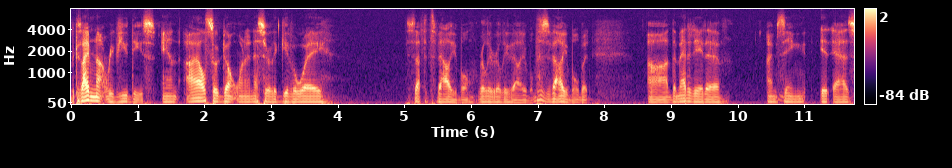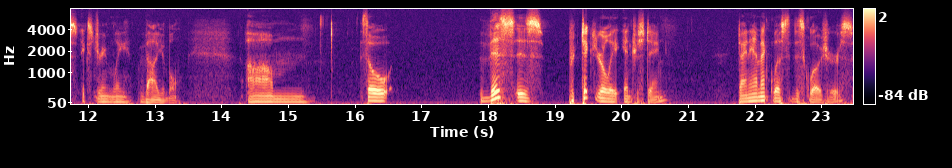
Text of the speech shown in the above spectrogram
because I've not reviewed these and I also don't want to necessarily give away stuff that's valuable, really, really valuable. This is valuable, but uh, the metadata I'm seeing it as extremely valuable. Um, so this is particularly interesting. Dynamic list of disclosures.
